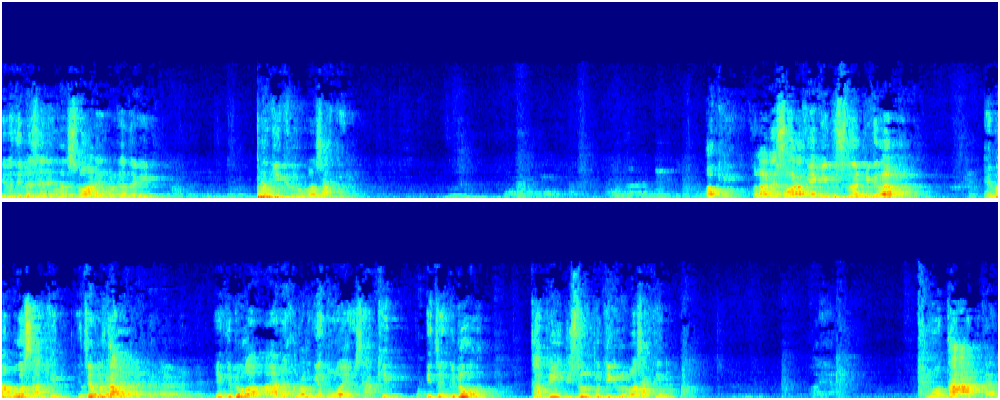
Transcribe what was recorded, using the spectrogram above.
Tiba-tiba saya dengar suara yang berkata gini. Pergi ke rumah sakit. Oke, kalau ada suara kayak gitu sudah pikir apa? Emang gua sakit? Itu yang pertama. Yang kedua, ada keluarga gua yang sakit. Itu yang kedua. Tapi disuruh pergi ke rumah sakit. Oh ya. Mau taat kan?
